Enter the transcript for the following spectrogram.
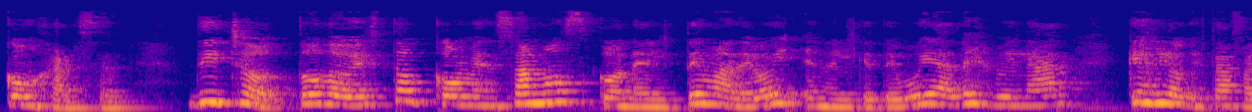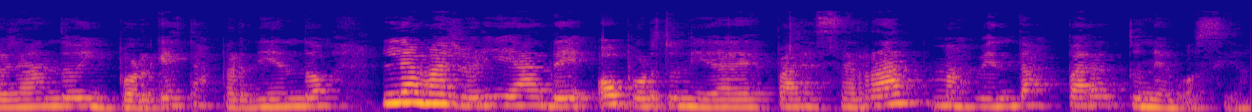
con Herset. Dicho todo esto, comenzamos con el tema de hoy en el que te voy a desvelar qué es lo que está fallando y por qué estás perdiendo la mayoría de oportunidades para cerrar más ventas para tu negocio.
